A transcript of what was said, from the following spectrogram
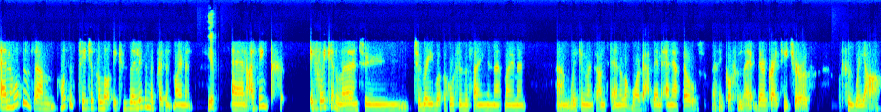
And horses um, horses teach us a lot because they live in the present moment. Yep. And I think if we can learn to to read what the horses are saying in that moment, um, we can learn to understand a lot more about them and ourselves. I think often they, they're a great teacher of, of who we are.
